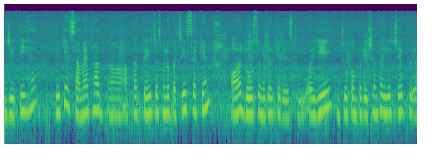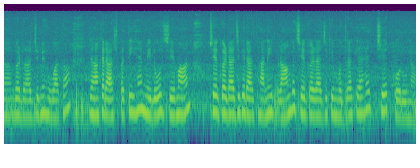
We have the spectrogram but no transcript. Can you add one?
जीती है। ठीक है, समय था आपका तेईस दशमलव पच्चीस सेकेंड और 200 मीटर की रेस थी। और ये जो कंपटीशन था, ये चेक गणराज्य में हुआ था, जहाँ के राष्ट्रपति हैं मिलोस जेमान। चेक गणराज्य की राजधानी प्रांग, चेक गणराज्य की मुद्रा क्या है? चेक कोरोना।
